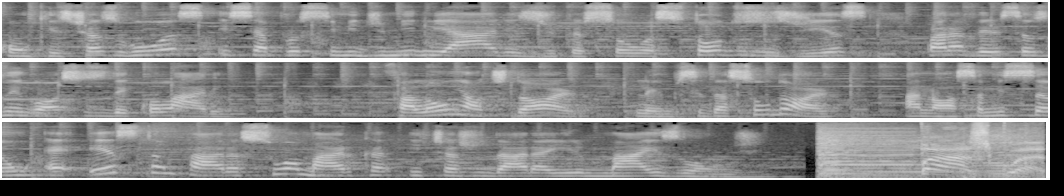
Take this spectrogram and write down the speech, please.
Conquiste as ruas e se aproxime de milhares de pessoas todos os dias para ver seus negócios decolarem. Falou em outdoor? Lembre-se da Suldor. A nossa missão é estampar a sua marca e te ajudar a ir mais longe. Páscoa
